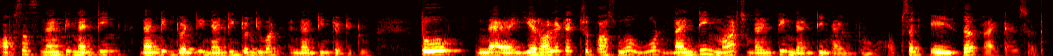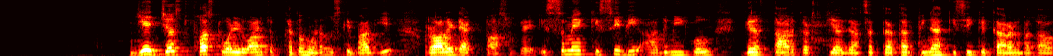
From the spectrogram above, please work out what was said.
ऑप्शन 1919, 1920, 1921 एंड 1922 तो ये रॉलेट एक्ट जो पास हुआ वो 19 मार्च 1999 को हुआ। Option A is the right answer ये जस्ट फ़र्स्ट वर्ल्ड वॉर जब खत्म हुआ ना, उसके बाद ये रॉलेट एक्ट पास हो गया। इसमें किसी भी आदमी को गिरफ़्तार कर दिया जा सकता था बिना किसी के कारण बताओ।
